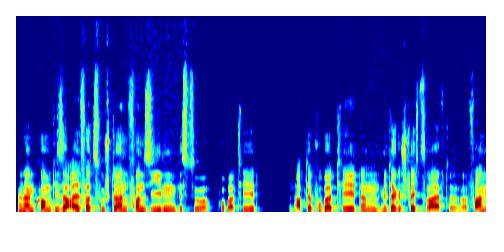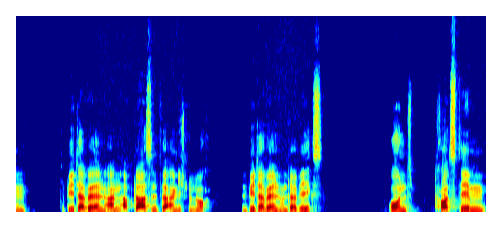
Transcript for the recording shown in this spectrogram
Na, dann kommt dieser Alpha-Zustand von 7 bis zur Pubertät. Und ab der Pubertät, dann mit der Geschlechtsreife, äh, fangen die Beta-Wellen an. Ab da sind wir eigentlich nur noch in Beta-Wellen unterwegs. Und trotzdem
